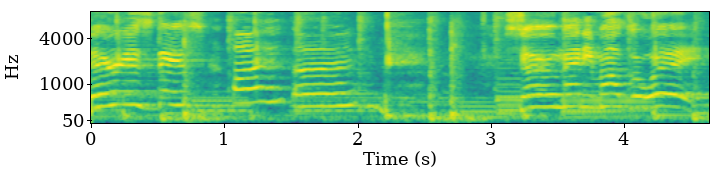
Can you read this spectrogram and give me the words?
There is this island so many miles away.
